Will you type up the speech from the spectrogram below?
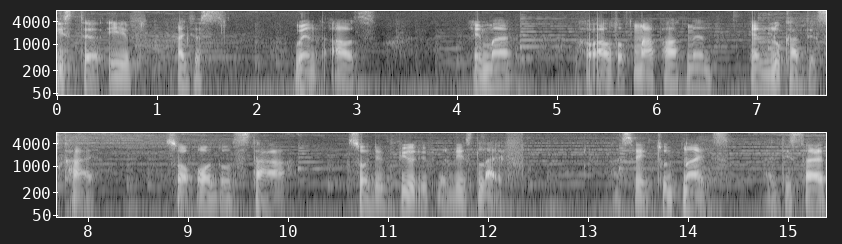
Easter Eve. I just went out in my out of my apartment and look at the sky. Saw all those stars, saw the beauty of this life. I say tonight I decide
